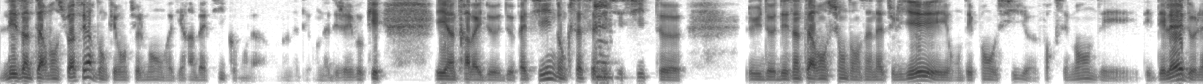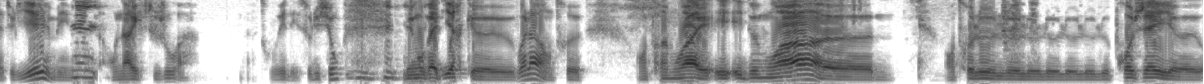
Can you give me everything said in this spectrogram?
les interventions à faire. Donc éventuellement, on va dire un bâti, comme on a, on a, déjà évoqué, et un travail de, de patine. Donc ça, ça mm. nécessite euh, des interventions dans un atelier et on dépend aussi euh, forcément des, des, délais de l'atelier, mais mm. on, arrive toujours à, trouver des solutions. mais on va dire que voilà, entre entre un mois et, et deux mois. Euh, entre le, le, le, le projet euh,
